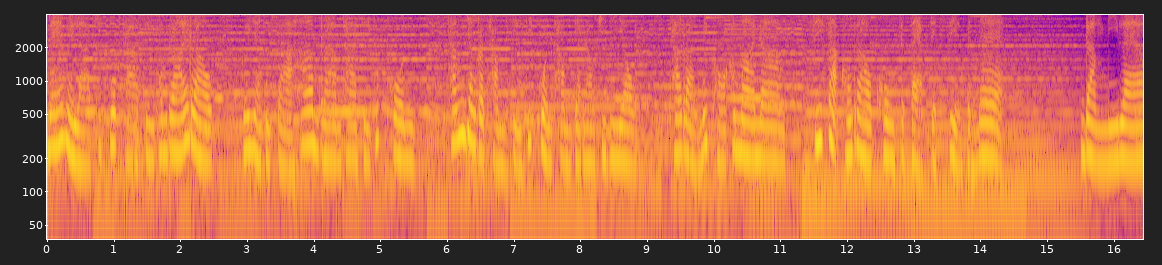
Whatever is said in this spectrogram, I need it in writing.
แม้เวลาที่พวกทาสีทำร้ายเรา ก็ยังอุตส่าห์ห้ามรามทาสีทุกคน ทั้งยังกระทำสิ่งที่ควรทำแก่เราทีเดียว ถ้าเราไม่ขอขมานาง ศีรษะของเราคงจะแตกเจ็ดเสียงเป็นแน่ดังนี้แล้ว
